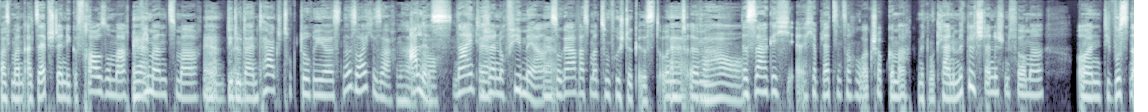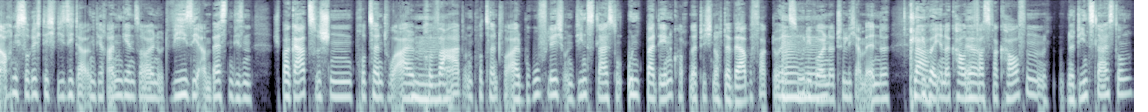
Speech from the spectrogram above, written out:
was man als selbstständige Frau so macht, ja. wie man es macht, ja. und, wie du ähm, deinen Tag strukturierst, ne, solche Sachen halt Alles, auch. nein, ja. noch viel mehr, sogar was man zum Frühstück isst. Und äh, wow. ähm, das sage ich. Ich habe letztens noch einen Workshop gemacht mit einer kleinen mittelständischen Firma und die wussten auch nicht so richtig, wie sie da irgendwie rangehen sollen und wie sie am besten diesen Spagat zwischen prozentual mhm. privat und prozentual beruflich und Dienstleistung und bei denen kommt natürlich noch der Werbefaktor hinzu. Mhm. Die wollen natürlich am Ende Klar. über ihren Account ja. was verkaufen, eine Dienstleistung.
